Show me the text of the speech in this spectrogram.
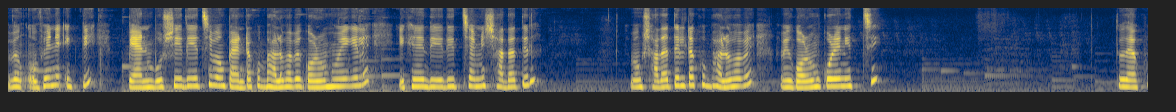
এবং ওভেনে একটি প্যান বসিয়ে দিয়েছি এবং প্যানটা খুব ভালোভাবে গরম হয়ে গেলে এখানে দিয়ে দিচ্ছি আমি সাদা তেল এবং সাদা তেলটা খুব ভালোভাবে আমি গরম করে নিচ্ছি। তো দেখো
